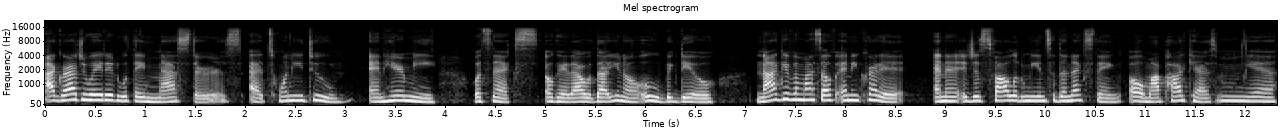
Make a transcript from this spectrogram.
I graduated with a master's at 22, and hear me, what's next? Okay, that was that you know, ooh, big deal. Not giving myself any credit, and then it just followed me into the next thing. Oh, my podcast, mm, yeah.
